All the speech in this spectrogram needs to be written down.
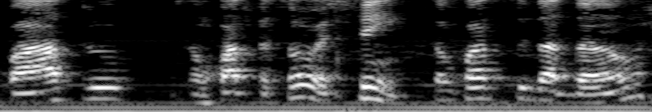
quatro. São quatro pessoas? Sim, São quatro cidadãos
